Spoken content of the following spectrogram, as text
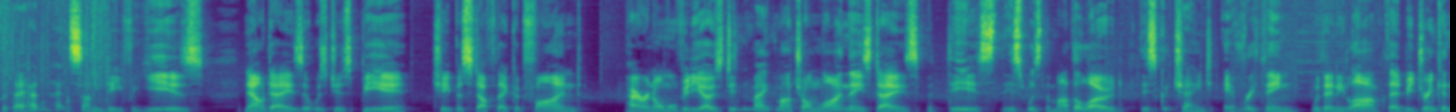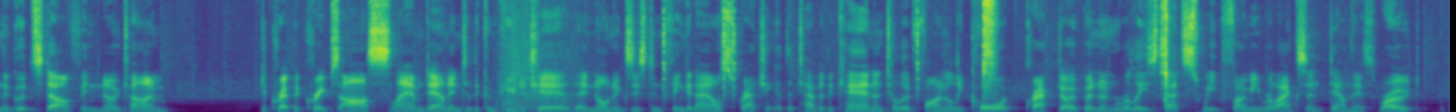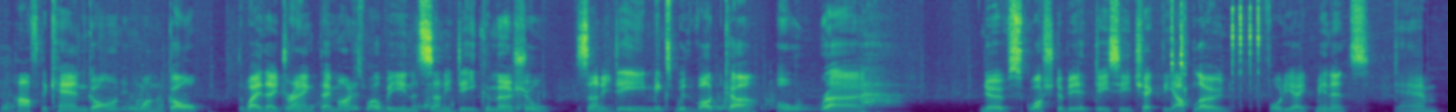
But they hadn't had Sunny D for years. Nowadays it was just beer, cheapest stuff they could find. Paranormal videos didn't make much online these days, but this, this was the mother load. This could change everything. With any luck, they'd be drinking the good stuff in no time. Decrepit Creep's ass slammed down into the computer chair, their non existent fingernails scratching at the tab of the can until it finally caught, cracked open, and released that sweet foamy relaxant down their throat. Half the can gone in one gulp. The way they drank, they might as well be in a Sunny D commercial. Sunny D mixed with vodka. Alright. Nerves squashed a bit, DC checked the upload. 48 minutes. Damn.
